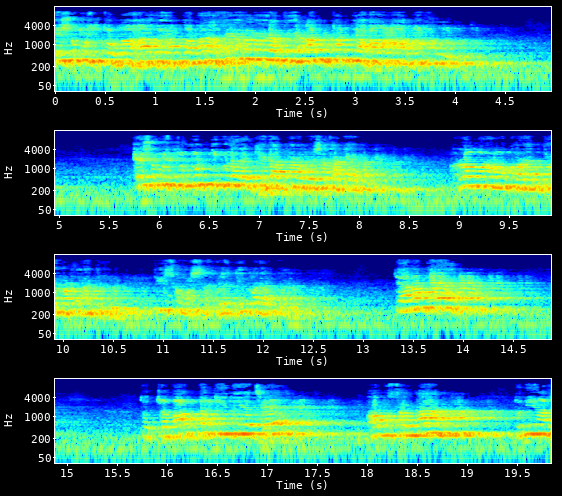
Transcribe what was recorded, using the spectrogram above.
এই সমস্ত এই সমস্ত মূর্তিগুলোর ঘিরে আপনারা বসে থাকেন। রমরম করেন, কি ঘটনা কি? কি সমস্যা? বলে কি করে আপনারা কেন করেন? তো জবাবটা কি দিয়েছে? মুসলমান, দুনিয়ার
